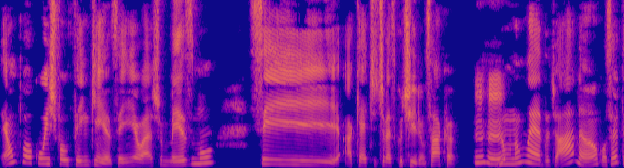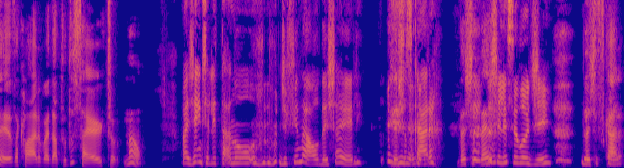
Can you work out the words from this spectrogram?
é um pouco wishful thinking, assim, eu acho, mesmo se a Cat tivesse com o Tyrion, saca? Uhum. Não, não é do tipo, ah, não, com certeza, claro, vai dar tudo certo. Não. Mas, gente, ele tá no, no de final, deixa ele. Deixa os caras. Deixa, deixa, Deixa ele se iludir. deixa os caras.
